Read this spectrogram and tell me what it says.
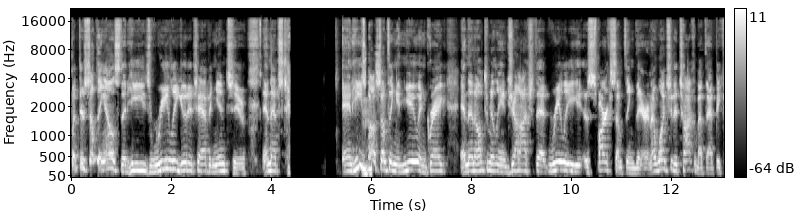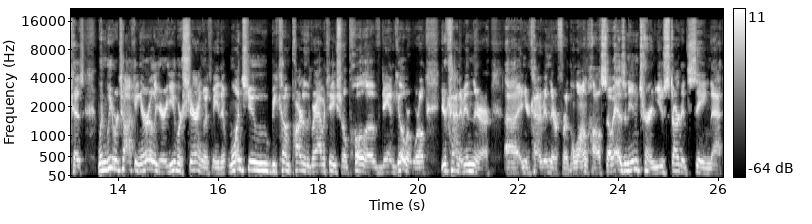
but there's something else that he's really good at tapping into, and that's and he mm-hmm. saw something in you and Greg, and then ultimately in Josh that really sparked something there. And I want you to talk about that because when we were talking earlier, you were sharing with me that once you become part of the gravitational pull of Dan Gilbert world, you're kind of in there, uh, and you're kind of in there for the long haul. So as an intern, you started seeing that.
